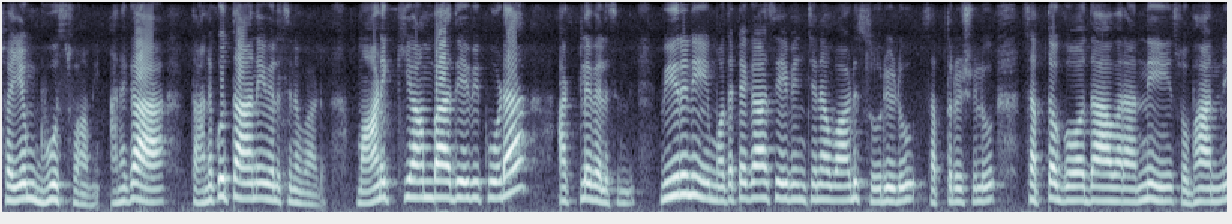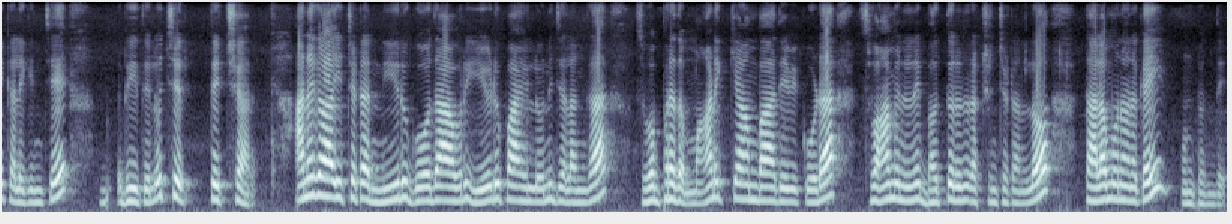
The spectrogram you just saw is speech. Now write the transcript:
స్వయంభూస్వామి. అనగా తనకు తానే వెలిసినవాడు. మాణిక్యాంబాదేవి కూడా అట్లే వెలిసింది. వీరిని మొదటగా సేవించిన వాడు సూర్యుడు సప్తఋషులు సప్త గోదావరాన్ని శుభాన్ని కలిగించే రీతిలో తెచ్చారు. అనగా ఇచ్చట నీరు గోదావరి ఏడుపాయల్లోని జలంగా శుభప్రదం. మాణిక్యాంబాదేవి కూడా స్వామిని భక్తులను రక్షించడంలో తలమునకై ఉంటుంది.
